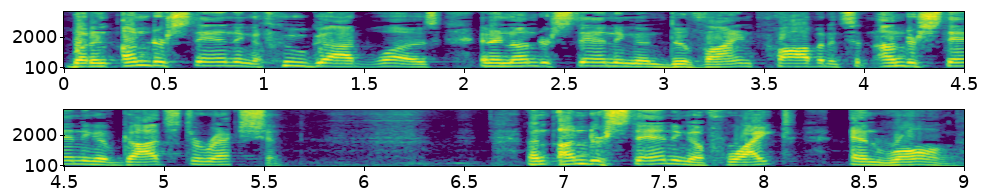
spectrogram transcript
but an understanding of who God was and an understanding of divine providence, an understanding of God's direction, an understanding of right and wrong.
